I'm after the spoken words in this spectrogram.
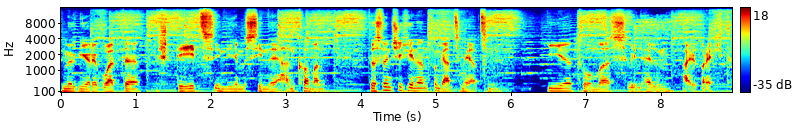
Mögen Ihre Worte stets in Ihrem Sinne ankommen. Das wünsche ich Ihnen von ganzem Herzen. Ihr Thomas Wilhelm Albrecht.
